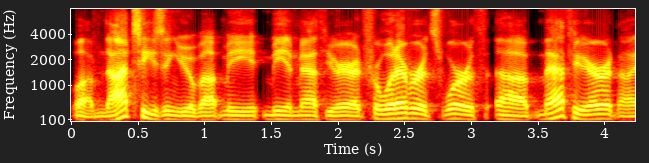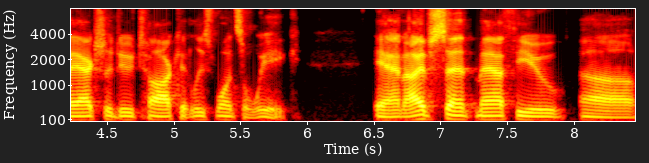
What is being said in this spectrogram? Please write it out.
well, I'm not teasing you about me, me and Matthew Ehret. For whatever it's worth, uh, Matthew Ehret and I actually do talk at least once a week. And I've sent Matthew, uh, uh,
